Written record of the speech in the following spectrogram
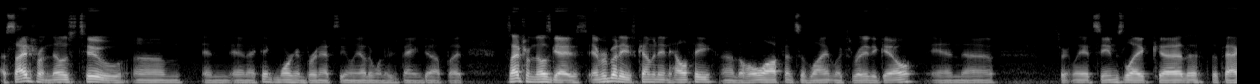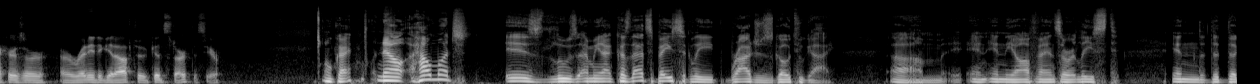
aside from those two, um, and, and I think Morgan Burnett's the only other one who's banged up. But aside from those guys, everybody's coming in healthy. Uh, the whole offensive line looks ready to go. And uh, certainly it seems like uh, the, the Packers are, are ready to get off to a good start this year. Okay. Now, how much is lose? I mean, because that's basically Rodgers' go-to guy um, in in the offense, or at least in the, the the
